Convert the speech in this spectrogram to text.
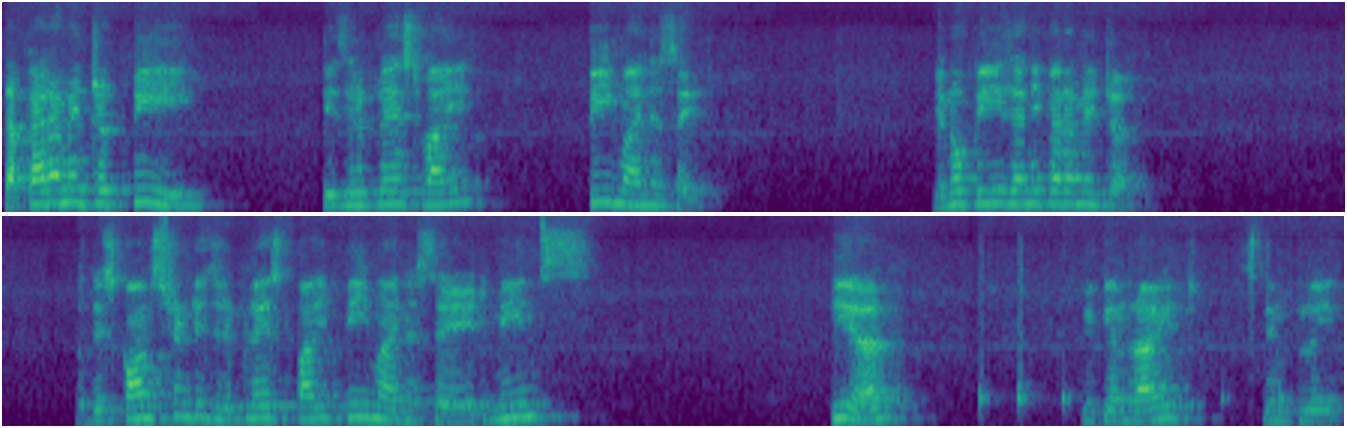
The parameter p is replaced by p minus a. You know p is any parameter. So this constant is replaced by p minus a. It means here you can write simply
